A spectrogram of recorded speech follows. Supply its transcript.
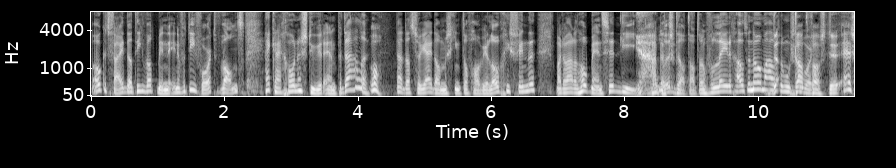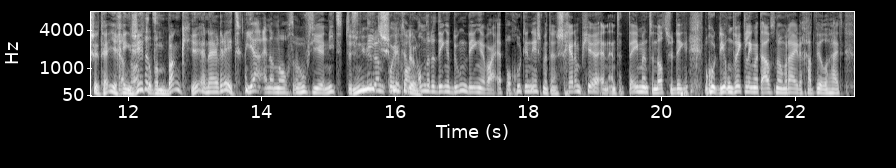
Maar ook het feit dat hij wat minder innovatief wordt. Want hij krijgt gewoon een stuur en pedalen. Oh. Nou, dat zou jij dan misschien toch wel weer logisch vinden. Maar er waren een hoop mensen die Ja, vonden dat- dat... dat een volledig autonome auto Dat, moest dat worden. was de asset. Hè? Je ging zitten het. op een bankje en hij reed. Ja, en dan hoefde je niet te sturen. Niets Dan kon je gewoon doen. andere dingen doen. Dingen waar Apple goed in is. Met een schermpje en entertainment en dat soort dingen. Maar goed, die ontwikkeling met autonoom rijden gaat wereldwijd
